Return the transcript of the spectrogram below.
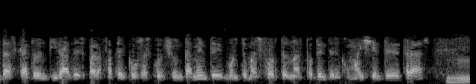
das catro entidades para facer cousas conxuntamente, moito máis fortes, máis potentes, con máis xente detrás, uh -huh.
